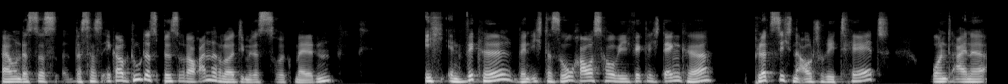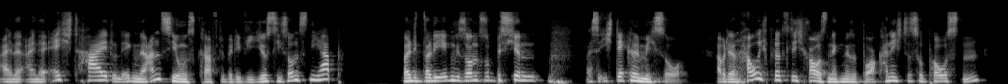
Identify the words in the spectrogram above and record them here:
äh, und dass das, dass das, egal ob du das bist oder auch andere Leute, die mir das zurückmelden, ich entwickle, wenn ich das so raushaue, wie ich wirklich denke, plötzlich eine Autorität und eine, eine, eine Echtheit und irgendeine Anziehungskraft über die Videos, die ich sonst nie hab. Weil die, weil die irgendwie sonst so ein bisschen, weiß ich, deckel mich so. Aber dann hau ich plötzlich raus und denke mir so, boah, kann ich das so posten?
